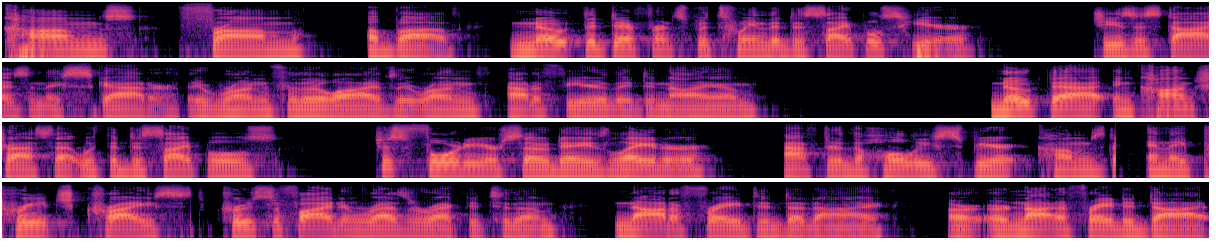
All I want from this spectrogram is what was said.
comes from above. Note the difference between the disciples here. Jesus dies and they scatter. They run for their lives. They run out of fear. They deny him. Note that and contrast that with the disciples just 40 or so days later after the Holy Spirit comes down and they preach Christ crucified and resurrected to them, not afraid to deny or, or not afraid to die,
